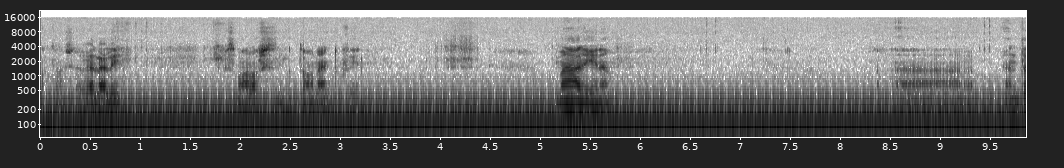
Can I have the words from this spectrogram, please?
كنت أنا شغال عليه بس معرفش الستيج بتاعه أنا عنده فين. ما علينا. آه أنت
